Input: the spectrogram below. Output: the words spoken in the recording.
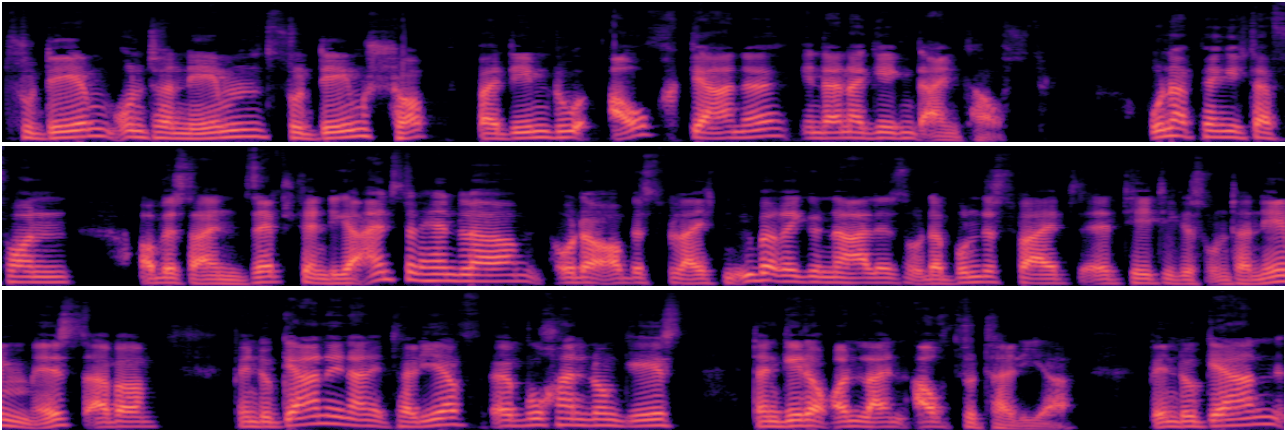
zu dem Unternehmen, zu dem Shop, bei dem du auch gerne in deiner Gegend einkaufst. Unabhängig davon, ob es ein selbstständiger Einzelhändler oder ob es vielleicht ein überregionales oder bundesweit äh, tätiges Unternehmen ist. Aber wenn du gerne in eine Thalia-Buchhandlung gehst, dann geh doch online auch zu Thalia. Wenn du gern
